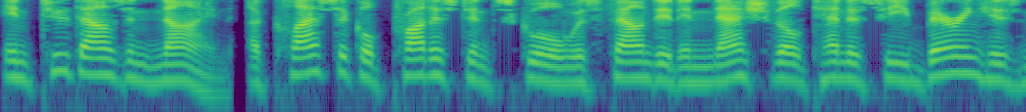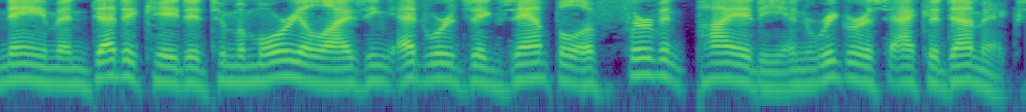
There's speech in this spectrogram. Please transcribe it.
In 2009, a classical Protestant school was founded in Nashville, Tennessee bearing his name and dedicated to memorializing Edwards' example of fervent piety and rigorous academics,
